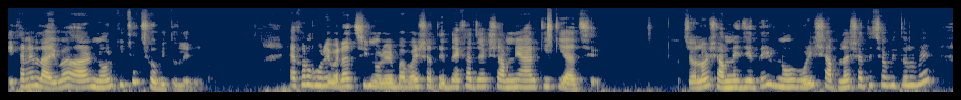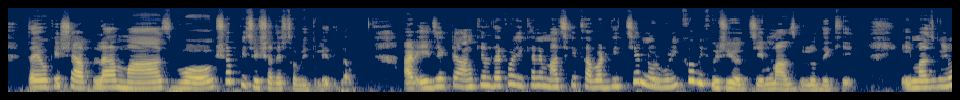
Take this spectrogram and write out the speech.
এখানে লাইবা আর নোর কিছু ছবি তুলে নিল। এখন ঘুরে বেড়াচ্ছি নূরের বাবার সাথে। দেখা যাক সামনে আর কি কি আছে। চলো সামনে যেতেই নূর বুড়ি শাপলার সাথে ছবি তুলবে। তাই ওকে শাপলা, মাছ, বক সব কিছুর সাথে ছবি তুলে দিলাম। আর এই যে একটা আঙ্কেল দেখো, এখানে মাছকে খাবার দিচ্ছে। নূরবুড়ি খুবই খুশি হচ্ছে মাছগুলো দেখে। এই মাছগুলো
